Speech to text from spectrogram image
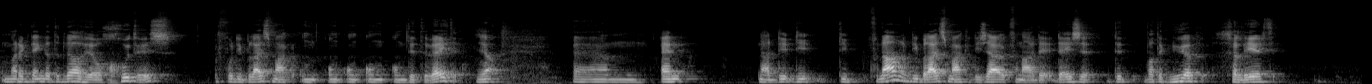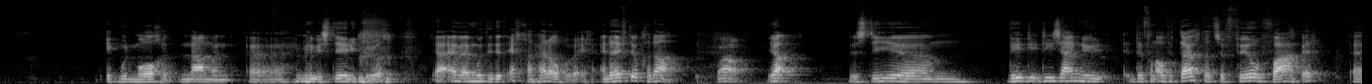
maar ik denk dat het wel heel goed is voor die beleidsmaker om, om, om, om, om dit te weten. Ja. Ehm, en nou, die, die, die, voornamelijk die beleidsmaker die zei ook van nou, de- deze, dit, wat ik nu heb geleerd, ik moet morgen naar mijn eh, ministerie terug. ja, en wij moeten dit echt gaan heroverwegen. En dat heeft hij ook gedaan. Wauw. Ja, dus die, ehm, die, die, die zijn nu ervan overtuigd dat ze veel vaker eh,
